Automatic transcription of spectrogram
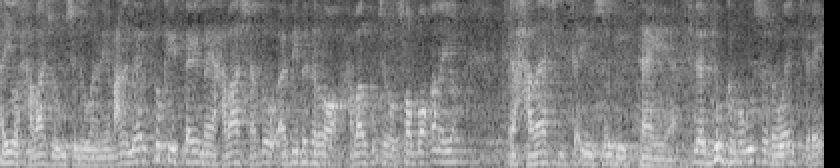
ayuu xabaasha ugu soo dhowaanaya manaa meel fog ka istaagi maya xabaasha. Hadduu aabi matalan oo xabaal ku jira uu soo booqanayo xabaashiisa ayuu soo dul istaagayaa. Sida adduunkaba ugu soo dhowaan jiray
